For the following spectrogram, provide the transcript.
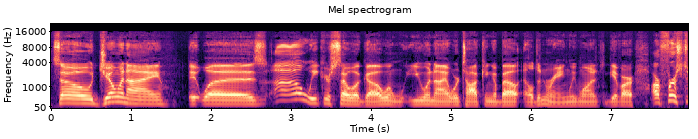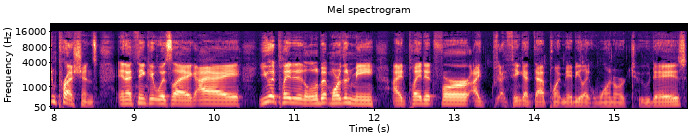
So Joe and I, it was a week or so ago when you and I were talking about Elden Ring. We wanted to give our our first impressions, and I think it was like I you had played it a little bit more than me. I had played it for I I think at that point maybe like one or two days,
